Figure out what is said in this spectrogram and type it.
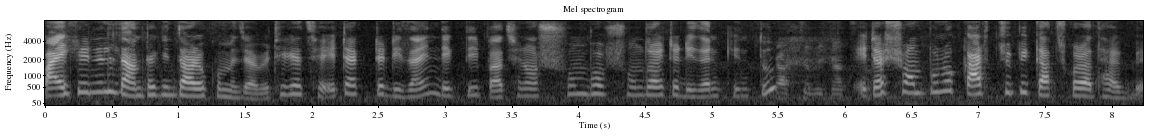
পাইকারি নিলে দামটা কিন্তু আরও কমে যাবে ঠিক আছে? এটা একটা ডিজাইন দেখতেই পাচ্ছেন অসম্ভব সুন্দর একটা ডিজাইন কিন্তু এটা সম্পূর্ণ কাঠচুপি কাজ করা থাকবে।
